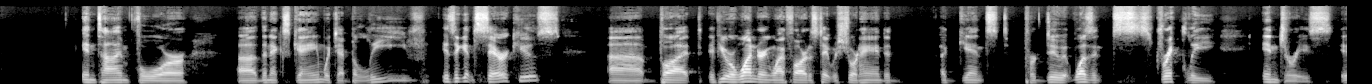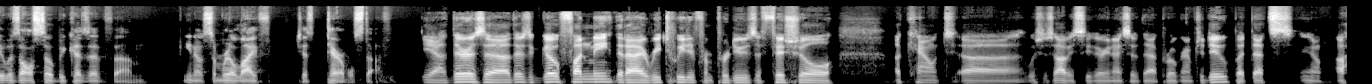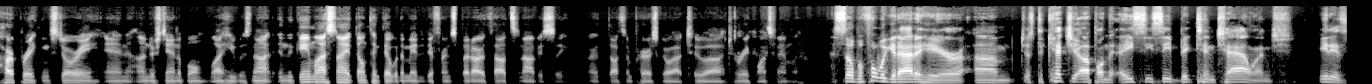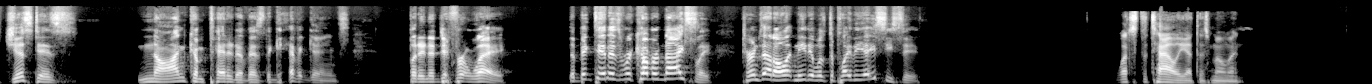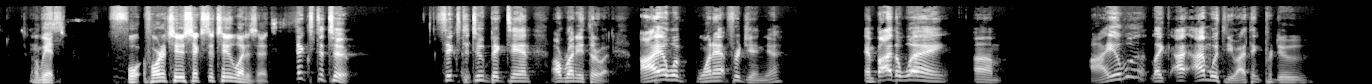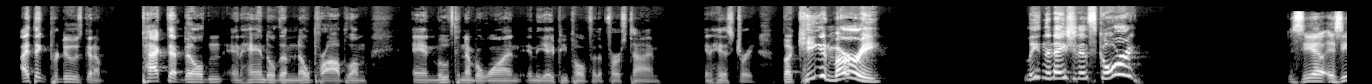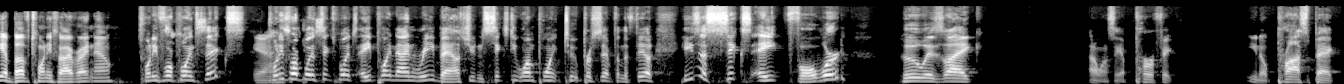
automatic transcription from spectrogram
in time for uh, the next game which i believe is against syracuse. Uh, but if you were wondering why florida state was shorthanded against purdue it wasn't strictly injuries. It was also because of um, you know some real life just terrible stuff. Yeah, there's a there's a GoFundMe that I retweeted from Purdue's official account, uh, which is obviously very nice of that program to do. But that's you know a heartbreaking story and understandable why he was not in the game last night. Don't think that would have made a difference. But our thoughts and obviously our thoughts and prayers go out to uh, to RayQuan's family. So before we get out of here, um, just to catch you up on the ACC Big Ten Challenge, it is just as non-competitive as the Gavitt games, but in a different way. The Big Ten has recovered nicely. Turns out all it needed was to play the ACC. What's the tally at this moment? Are we at four, four to two, six to two? What is it? Six to two. Six to two, Big Ten. I'll run you through it. Iowa won at Virginia. And by the way, um, Iowa, like I, I'm with you. I think Purdue, I think Purdue is going to pack that building and handle them no problem and move to number one in the AP poll for the first time in history. But Keegan Murray leading the nation in scoring. Is he is he above 25 right now? 24.6. Yeah. 24.6 points, 8.9 rebounds, shooting 61.2% from the field. He's a six-eight forward who is like I don't want to say a perfect, you know, prospect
